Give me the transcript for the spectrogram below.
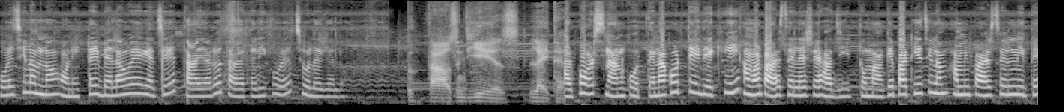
করেছিলাম না অনেকটাই বেলা হয়ে গেছে তাই আরও তাড়াতাড়ি করে চলে গেল। 2,000 তারপর স্নান করতে না করতেই দেখি আমার পার্সেল এসে হাজির। তো মাকে পাঠিয়েছিলাম আমি পার্সেল নিতে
